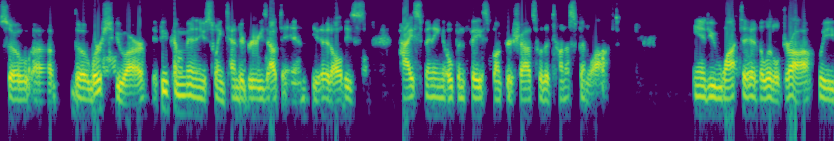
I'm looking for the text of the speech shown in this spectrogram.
So uh, the worse you are, if you come in and you swing 10 degrees out to in, you hit all these high spinning, open face bunker shots with a ton of spin loft and you want to hit a little draw, we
